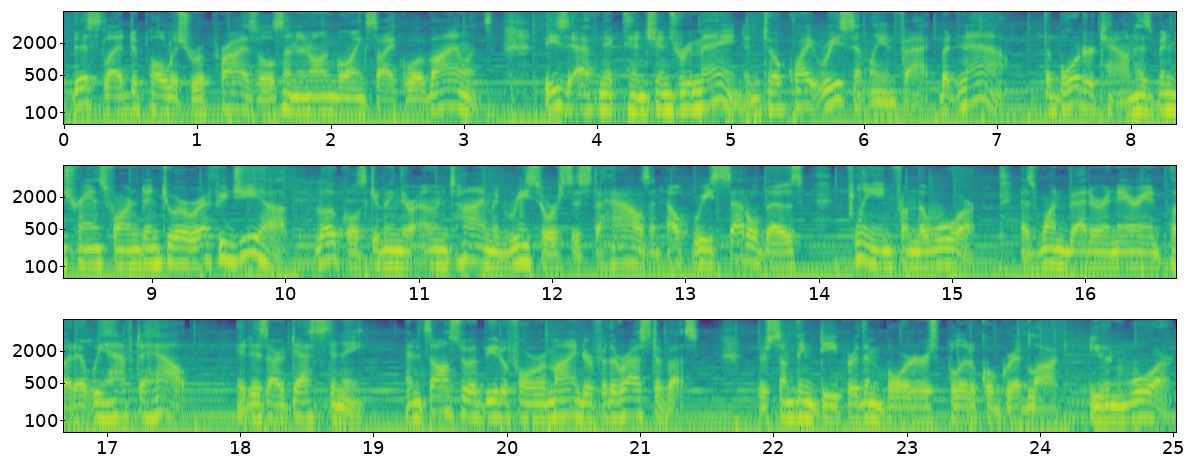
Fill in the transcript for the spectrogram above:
This led to Polish reprisals and an ongoing cycle of violence. These ethnic tensions remained until quite recently, in fact, but now, the border town has been transformed into a refugee hub, locals giving their own time and resources to house and help resettle those fleeing from the war. As one veterinarian put it, we have to help. It is our destiny. And it's also a beautiful reminder for the rest of us. There's something deeper than borders, political gridlock, even war.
